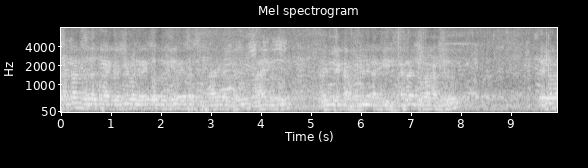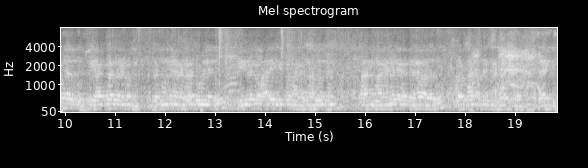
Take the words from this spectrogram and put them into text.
సంక్రాంతి సందర్భంగా ఇక్కడ వచ్చినటువంటి రైతు సోదరులకి వైఎస్ఆర్సీ నాయకులకు మరియు ఎమ్మెల్యే గారికి సంక్రాంతి శుభాకాంక్షలు. ఎట్ల ఈ రకంగా జరగడం ఇంతకుముందు నేను ఎక్కడ చూడలేదు. ఈ విధంగా వారే చేయడం నాకు సంతోషం. దానికి మా ఎమ్మెల్యే గారికి ధన్యవాదాలు. మరొకసారి అందరికీ Sankranti thank you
